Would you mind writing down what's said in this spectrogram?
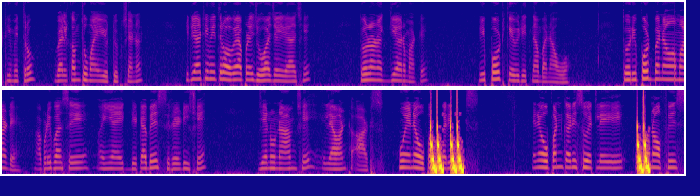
વિદ્યાર્થી મિત્રો welcome to my YouTube channel વિદ્યાર્થી મિત્રો, હવે આપણે જોવા જઈ રહ્યા છીએ ધોરણ અગિયાર માટે રિપોર્ટ કેવી રીતના બનાવવો. તો રિપોર્ટ બનાવવા માટે આપણી પાસે અહીંયા એક ડેટાબેઝ રેડી છે, જેનું નામ છે ઇલેવન્થ આર્ટ્સ હું એને ઓપન કરી દઈશ. એને ઓપન કરીશું એટલે એ ઓપન ઓફિસ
